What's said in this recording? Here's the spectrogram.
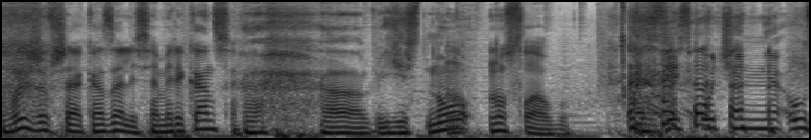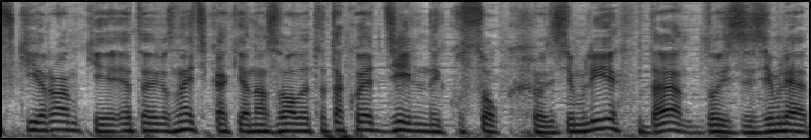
Выжившие оказались американцы. Есть, ну, Ну, ну, слава богу. А Здесь очень узкие рамки. Это, знаете, как я назвал, это такой отдельный кусок земли, да, то есть земля,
